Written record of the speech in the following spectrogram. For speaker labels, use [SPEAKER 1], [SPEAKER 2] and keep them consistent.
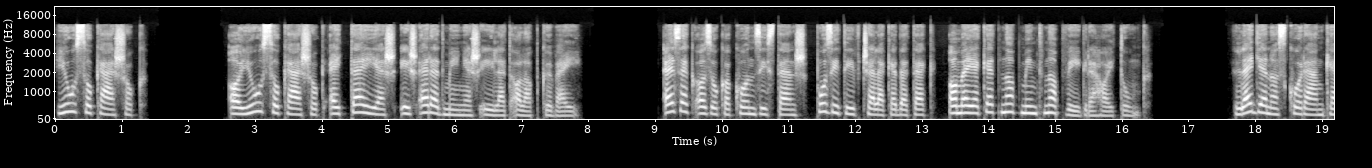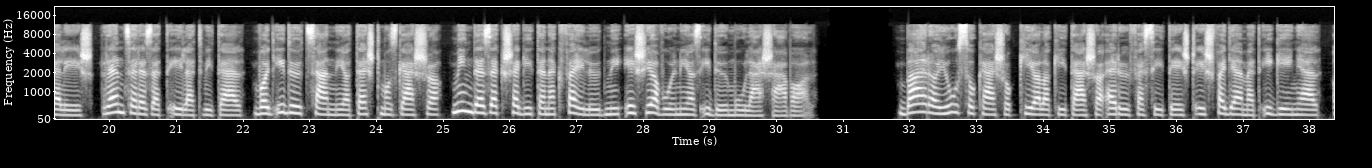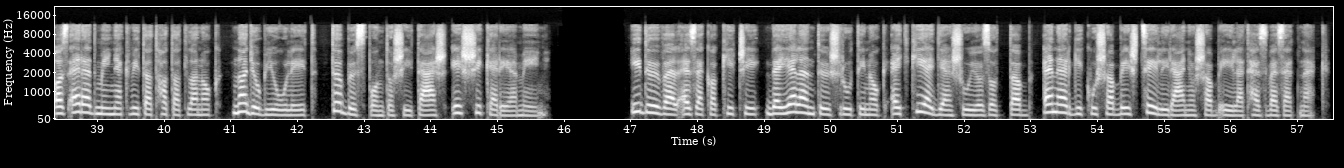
[SPEAKER 1] Jó szokások A jó szokások egy teljes és eredményes élet alapkövei. Ezek azok a konzisztens, pozitív cselekedetek, amelyeket nap mint nap végrehajtunk. Legyen az korán kelés, rendszerezett életvitel, vagy időt szánni a testmozgásra, mindezek segítenek fejlődni és javulni az idő múlásával. Bár a jó szokások kialakítása erőfeszítést és fegyelmet igényel, az eredmények vitathatatlanok, nagyobb jólét, több összpontosítás és sikerélmény. Idővel ezek a kicsi, de jelentős rutinok egy kiegyensúlyozottabb, energikusabb és célirányosabb élethez vezetnek.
